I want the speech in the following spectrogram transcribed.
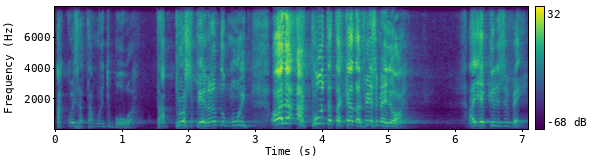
a coisa está muito boa, está prosperando muito. Olha, a conta está cada vez melhor. Aí a crise vem.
